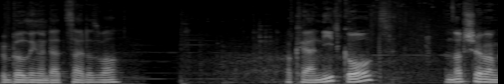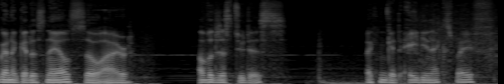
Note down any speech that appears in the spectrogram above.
We're building on that side as well. Okay, I need gold. I'm not sure if I'm gonna get a snail, so I, I will just do this. I can get 80 next wave.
